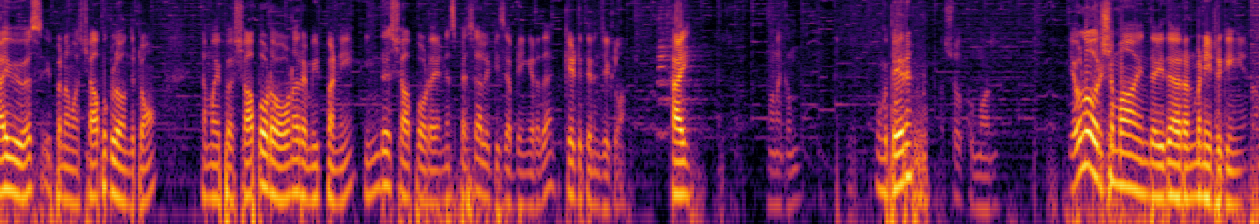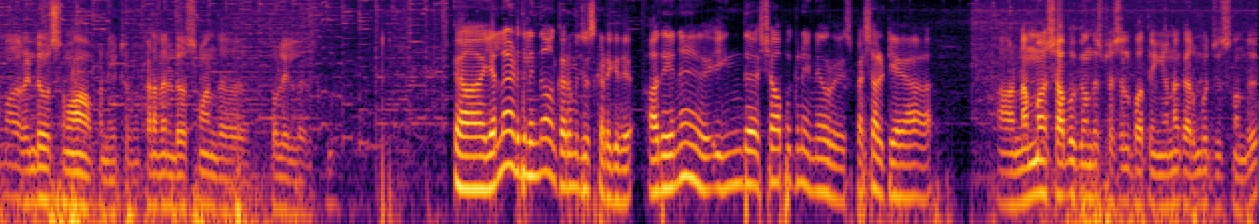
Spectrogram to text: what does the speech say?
ஹாய் வியூவர்ஸ் இப்போ நம்ம ஷாப்புக்குள்ளே வந்துட்டோம். நம்ம இப்போ ஷாப்போட ஓனரை மீட் பண்ணி இந்த ஷாப்போட என்ன ஸ்பெஷாலிட்டிஸ் அப்படிங்கிறத கேட்டு தெரிஞ்சுக்கலாம். ஹாய் வணக்கம். உங்கள் பேர்? அசோக் குமார். எவ்வளோ வருஷமாக இந்த இதை ரன் பண்ணிட்டு இருக்கீங்க நம்ம ரெண்டு வருஷமாக பண்ணிகிட்ருக்கோம் கடந்த ரெண்டு வருஷமாக இந்த தொழிலில் இருக்கோம். எல்லா இடத்துலேருந்து தான் கரும்பு ஜூஸ் கிடைக்குது. அது என்ன இந்த ஷாப்புக்குன்னு என்ன ஒரு ஸ்பெஷாலிட்டியாக நம்ம ஷாப்புக்கு வந்து ஸ்பெஷல் பார்த்தீங்கன்னா கரும்பு ஜூஸ் வந்து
